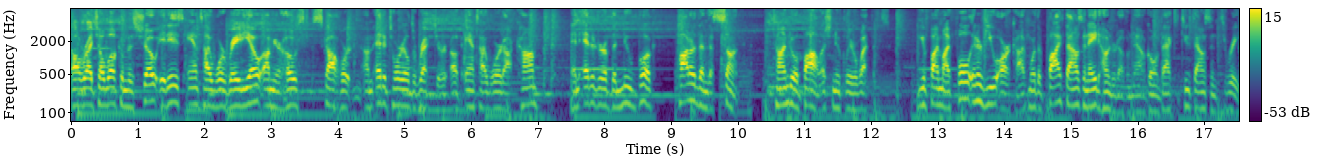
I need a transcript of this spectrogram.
All right, y'all, welcome to the show. It is Anti War Radio. I'm your host, Scott Horton. I'm editorial director of antiwar.com and editor of the new book, Hotter Than the Sun Time to Abolish Nuclear Weapons. You can find my full interview archive, more than 5,800 of them now, going back to 2003,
